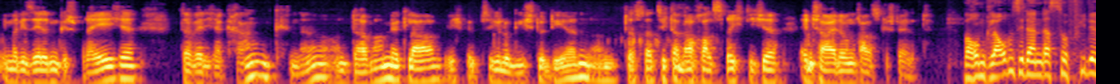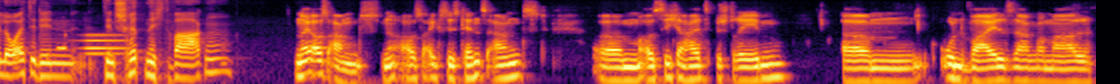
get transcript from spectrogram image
immer dieselben Gespräche. Da werde ich ja krank. Ne? Und da war mir klar, ich will Psychologie studieren und das hat sich dann auch als richtige Entscheidung herausgestellt. Warum glauben Sie dann, dass so viele Leute den, den Schritt nicht wagen? Naja, aus Angst, ne? aus Existenzangst, ähm, aus Sicherheitsbestreben ähm, und weil, sagen wir mal,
